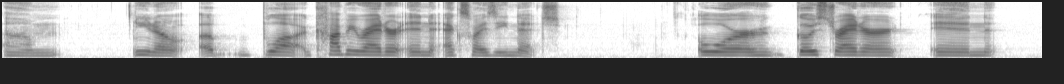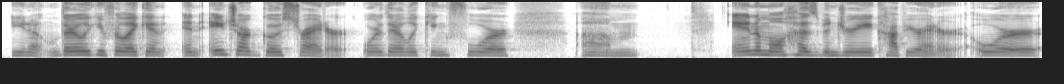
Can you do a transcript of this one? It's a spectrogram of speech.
um, you know, a blog copywriter in XYZ niche or ghostwriter in, you know, they're looking for like an, an HR ghostwriter or they're looking for, um, animal husbandry copywriter or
